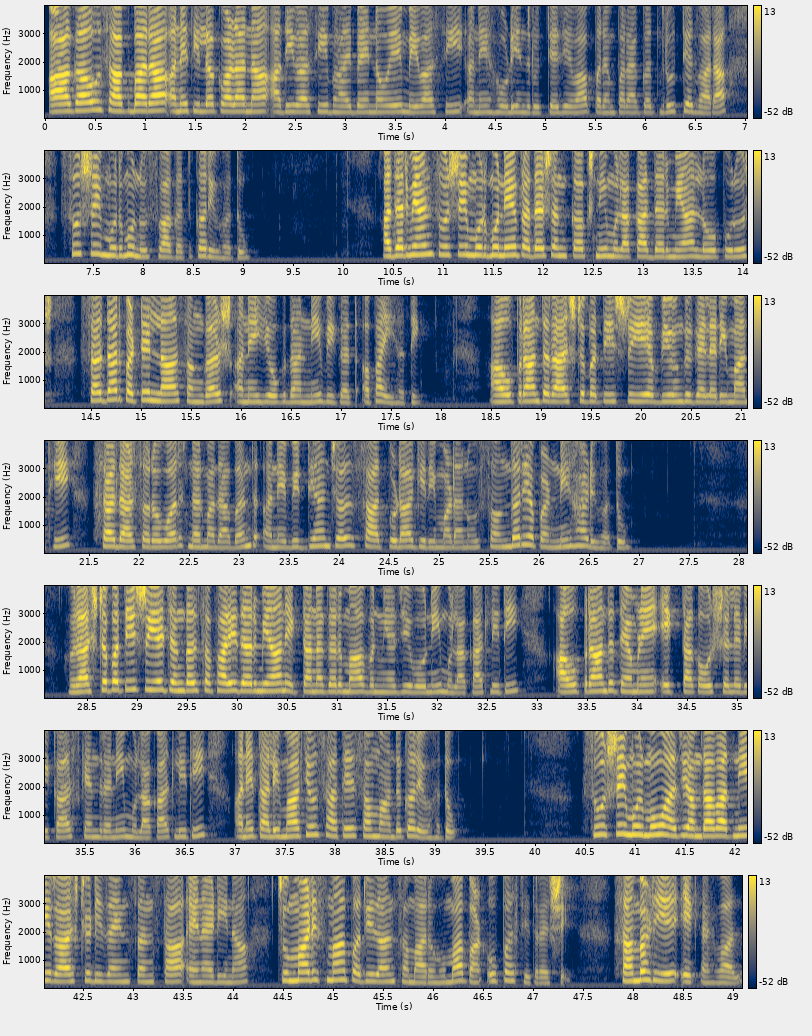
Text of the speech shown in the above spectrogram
આ અગાઉ સાગબારા અને તિલકવાડાના આદિવાસી ભાઈ બહેનોએ મેવાસી અને હોડી નૃત્ય જેવા પરંપરાગત નૃત્ય દ્વારા સુશ્રી મુર્મુનું સ્વાગત કર્યું હતું. આ દરમિયાન સુશ્રી મુર્મુને પ્રદર્શન કક્ષની મુલાકાત દરમિયાન લોહ પુરુષ સરદાર પટેલના સંઘર્ષ અને યોગદાનની વિગત અપાઈ હતી. આ ઉપરાંત રાષ્ટ્રપતિશ્રીએ વ્યુંગ ગેલેરીમાંથી સરદાર સરોવર નર્મદા બંધ અને વિધ્યાંચલ સાતપુડા ગિરિમાળાનું સૌંદર્ય પણ નિહાળ્યું હતું. રાષ્ટ્રપતિશ્રીએ જંગલ સફારી દરમિયાન એકતાનગરમાં વન્યજીવોની મુલાકાત લીધી. આ ઉપરાંત તેમણે એકતા કૌશલ્ય વિકાસ કેન્દ્રની મુલાકાત લીધી અને તાલીમાર્થીઓ સાથે સંવાદ કર્યો હતો. સુશ્રી મુર્મુ આજે અમદાવાદની રાષ્ટ્રીય ડિઝાઇન સંસ્થા એનઆઈડીના ચુમ્માળીસમાં પદવીદાન સમારોહમાં પણ ઉપસ્થિત રહેશે. સાંભળીએ એક અહેવાલ.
